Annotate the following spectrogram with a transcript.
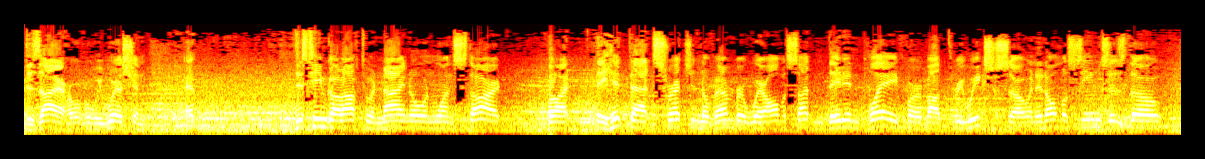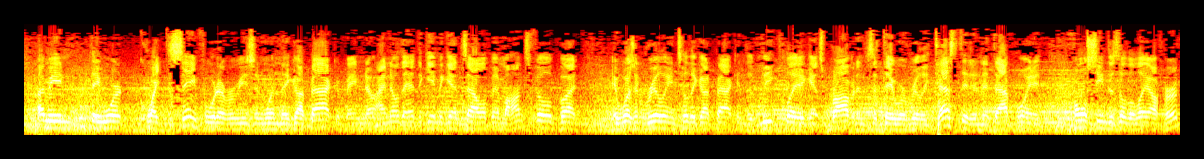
desire, however we wish. And, and this team got off to a 9 0 1 start but they hit that stretch in November where all of a sudden they didn't play for about three weeks or so, and it almost seems as though, I mean, they weren't quite the same for whatever reason when they got back. I mean, I know they had the game against Alabama Huntsville, but it wasn't really until they got back into league play against Providence that they were really tested, and at that point, it almost seemed as though the layoff hurt.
